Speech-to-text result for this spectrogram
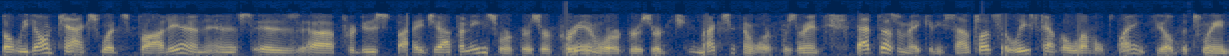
but we don't tax what's brought in and is, is uh, produced by Japanese workers or Korean workers or Mexican workers. I mean, that doesn't make any sense. Let's at least have a level playing field between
